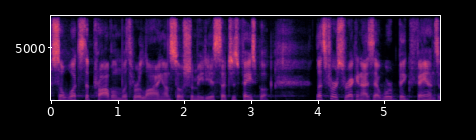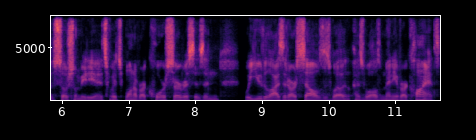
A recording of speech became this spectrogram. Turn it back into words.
So, what's the problem with relying on social media such as Facebook? Let's first recognize that we're big fans of social media. It's, it's one of our core services, and we utilize it ourselves as well as well as many of our clients.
